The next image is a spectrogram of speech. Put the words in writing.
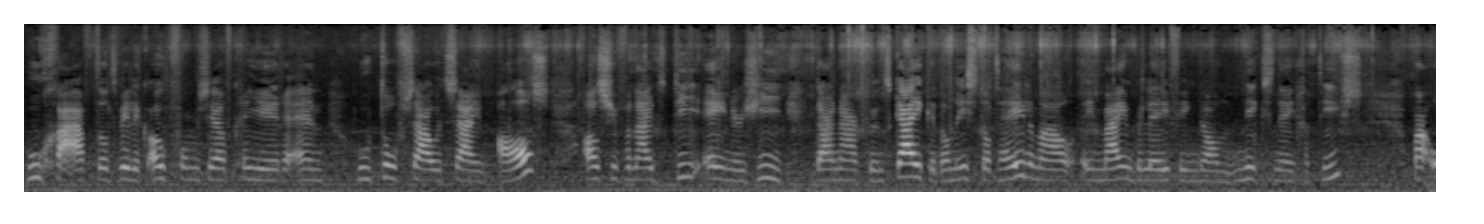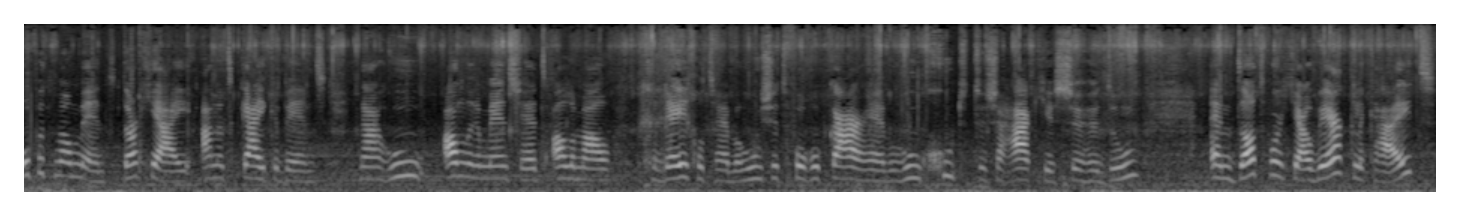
hoe gaaf, dat wil ik ook voor mezelf creëren. En hoe tof zou het zijn als, als je vanuit die energie daarnaar kunt kijken, dan is dat helemaal in mijn beleving dan niks negatiefs. Maar op het moment dat jij aan het kijken bent naar hoe andere mensen het allemaal geregeld hebben, hoe ze het voor elkaar hebben, hoe goed tussen haakjes ze het doen, en dat wordt jouw werkelijkheid,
